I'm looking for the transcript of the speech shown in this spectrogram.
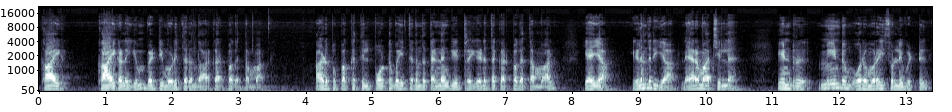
காய் காய்களையும் வெட்டி முடித்திருந்தார் கற்பகத்தம்மாள் அடுப்பு பக்கத்தில் போட்டு வைத்திருந்த தென்னங்கீற்றை எடுத்த கற்பகத்தம்மாள் ஏயா எழுந்திரியா? நேரமாச்சில்ல? என்று மீண்டும் ஒரு முறை சொல்லிவிட்டு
